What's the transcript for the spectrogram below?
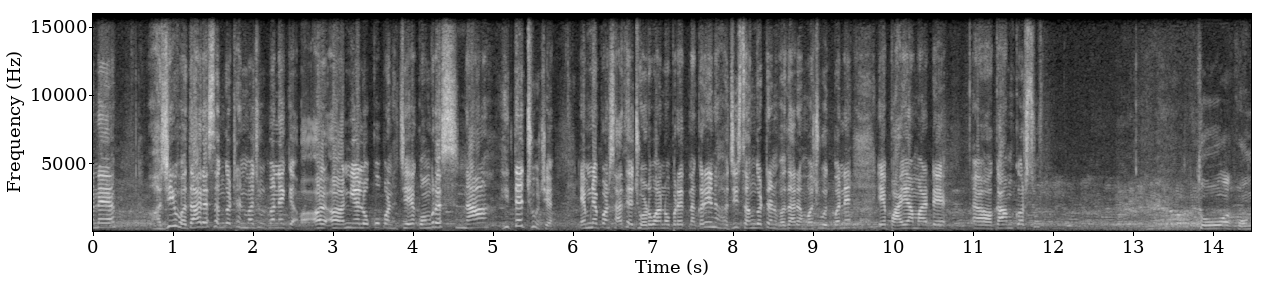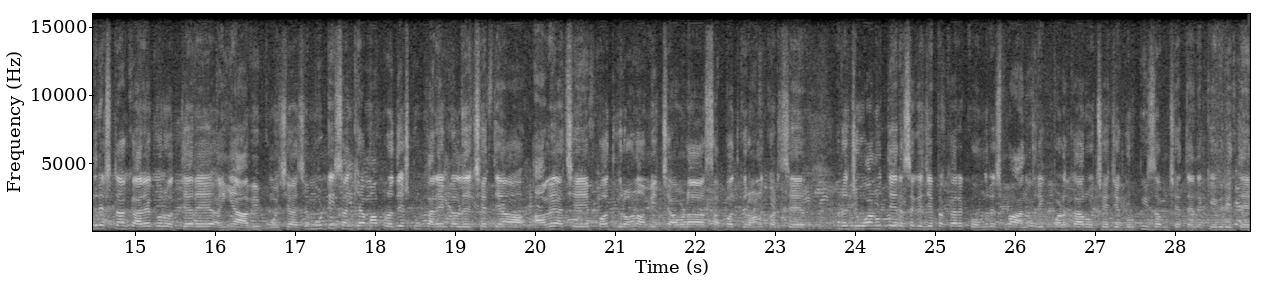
અને હજી વધારે સંગઠન મજબૂત બને કે અન્ય લોકો પણ જે કોંગ્રેસના હિતેચ્છુ છે, એમને પણ સાથે જોડવાનો પ્રયત્ન કરીને હજી સંગઠન વધારે મજબૂત બને. એ પાયા માટે કામ કરશું? આ કોંગ્રેસના કાર્યકરો અત્યારે અહીંયા આવી પહોંચ્યા છે. મોટી સંખ્યામાં પ્રદેશનું કાર્યકર છે ત્યાં આવ્યા છે. પદ ગ્રહણ અમિત ચાવડા શપથ ગ્રહણ કરશે. અને જોવાનું તે રહેશે કે જે પ્રકારે કોંગ્રેસમાં આંતરિક પડકારો છે જે ગ્રુપિઝમ છે તેને કેવી રીતે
